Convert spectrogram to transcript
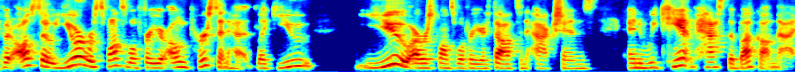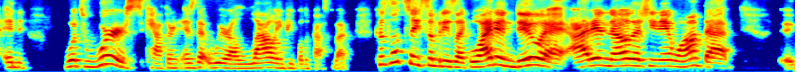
but also you're responsible for your own personhood. Like you, you are responsible for your thoughts and actions and we can't pass the buck on that. And what's worse catherine is that we're allowing people to pass the buck. Because let's say somebody's like well i didn't do it. I didn't know that she didn't want that. Eh,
